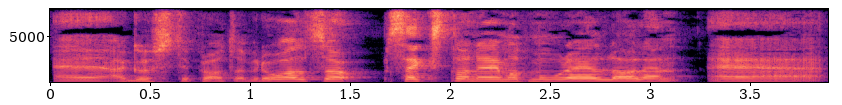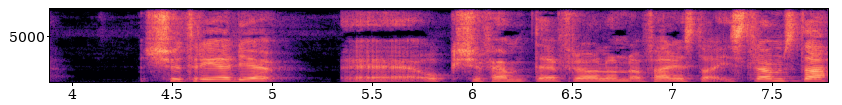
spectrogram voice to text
eh, augusti pratar vi då alltså, 16 mot Mora Älvdalen, eh, 23 eh, och 25 Frölunda och Färjestad i Strömstad,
